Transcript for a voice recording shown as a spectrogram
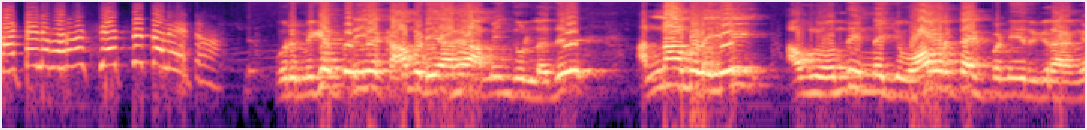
கட்டையில வர செத்து தலையட்டும். ஒரு மிகப்பெரிய காமெடியாக அமைந்துள்ளது. அண்ணாமலையை அவங்க வந்து இன்னைக்கு ஓவர் டேக் பண்ணி இருக்கிறாங்க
